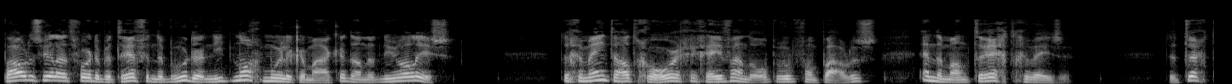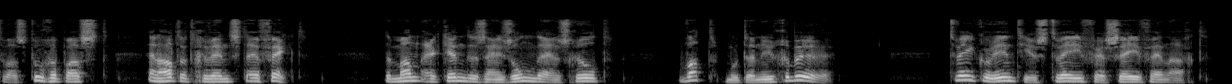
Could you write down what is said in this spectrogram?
Paulus wil het voor de betreffende broeder niet nog moeilijker maken dan het nu al is. De gemeente had gehoor gegeven aan de oproep van Paulus en de man terecht gewezen. De tucht was toegepast en had het gewenste effect. De man erkende zijn zonde en schuld. Wat moet er nu gebeuren? 2 Korintiërs 2 vers 7 en 8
